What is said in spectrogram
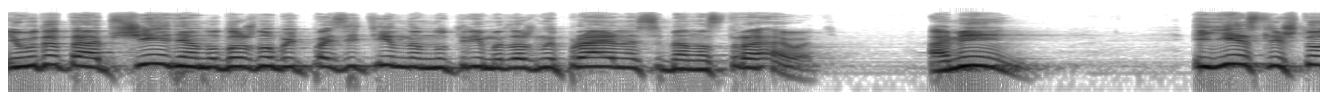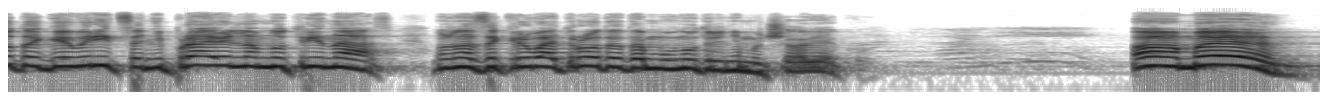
И вот это общение, оно должно быть позитивным внутри, мы должны правильно себя настраивать. Аминь. И если что-то говорится неправильно внутри нас, нужно закрывать рот этому внутреннему человеку. Амин.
